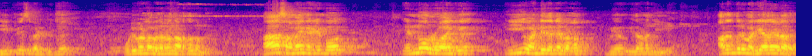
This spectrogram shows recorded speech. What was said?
ജി പി എസ് ഘടിപ്പിച്ച് കുടിവെള്ള വിതരണം നടത്തുന്നുണ്ട്. ആ സമയം കഴിയുമ്പോൾ എണ്ണൂറ് രൂപയ്ക്ക് ഈ വണ്ടി തന്നെ വെള്ളം വിതരണം ചെയ്യുക. അതെന്തൊരു മര്യാദയുടെ അത്?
